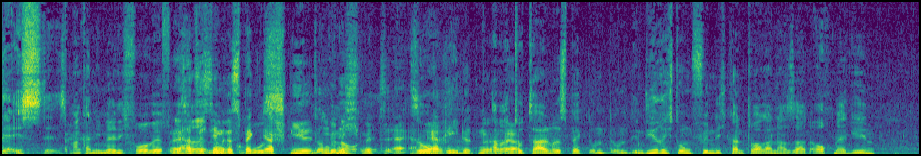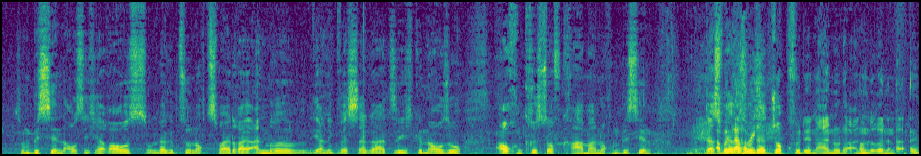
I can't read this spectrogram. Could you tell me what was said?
der ist, der ist, man kann ihm ja nicht vorwerfen. Er hat sich den Respekt großen- erspielt und Genau. nicht mit er, So. erredet. Ne? Aber ja. totalen Respekt und, und in die Richtung, finde ich, kann Torgan Hazard auch mehr gehen. So ein bisschen aus sich heraus. Und da gibt es so noch zwei, drei andere. Yannick Westergaard sehe ich genauso. Auch ein Christoph Kramer noch ein bisschen. Das Aber wäre da so der Job für den einen oder anderen. Äh,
